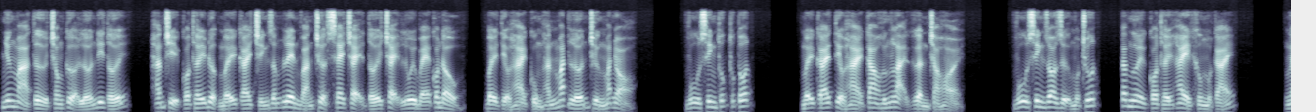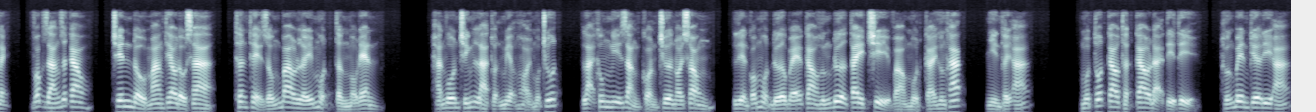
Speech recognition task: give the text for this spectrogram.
Nhưng mà từ trong cửa lớn đi tới, hắn chỉ có thấy được mấy cái chính dẫm lên ván trượt xe chạy tới chạy lui bé con đầu bầy tiểu hài cùng hắn mắt lớn chừng mắt nhỏ. Vũ sinh thúc thúc tốt. Mấy cái tiểu hài cao hứng lại gần chào hỏi. Vũ sinh do dự một chút, các ngươi có thấy hay không một cái? Ngạch, vóc dáng rất cao, trên đầu mang theo đầu xa, thân thể giống bao lấy một tầng màu đen hắn vốn chính là thuận miệng hỏi một chút, lại không nghĩ rằng còn chưa nói xong, liền có một đứa bé cao hứng đưa tay chỉ vào một cái hướng khác, nhìn thấy á. Một tốt cao thật cao đại tỷ tỷ, hướng bên kia đi á.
